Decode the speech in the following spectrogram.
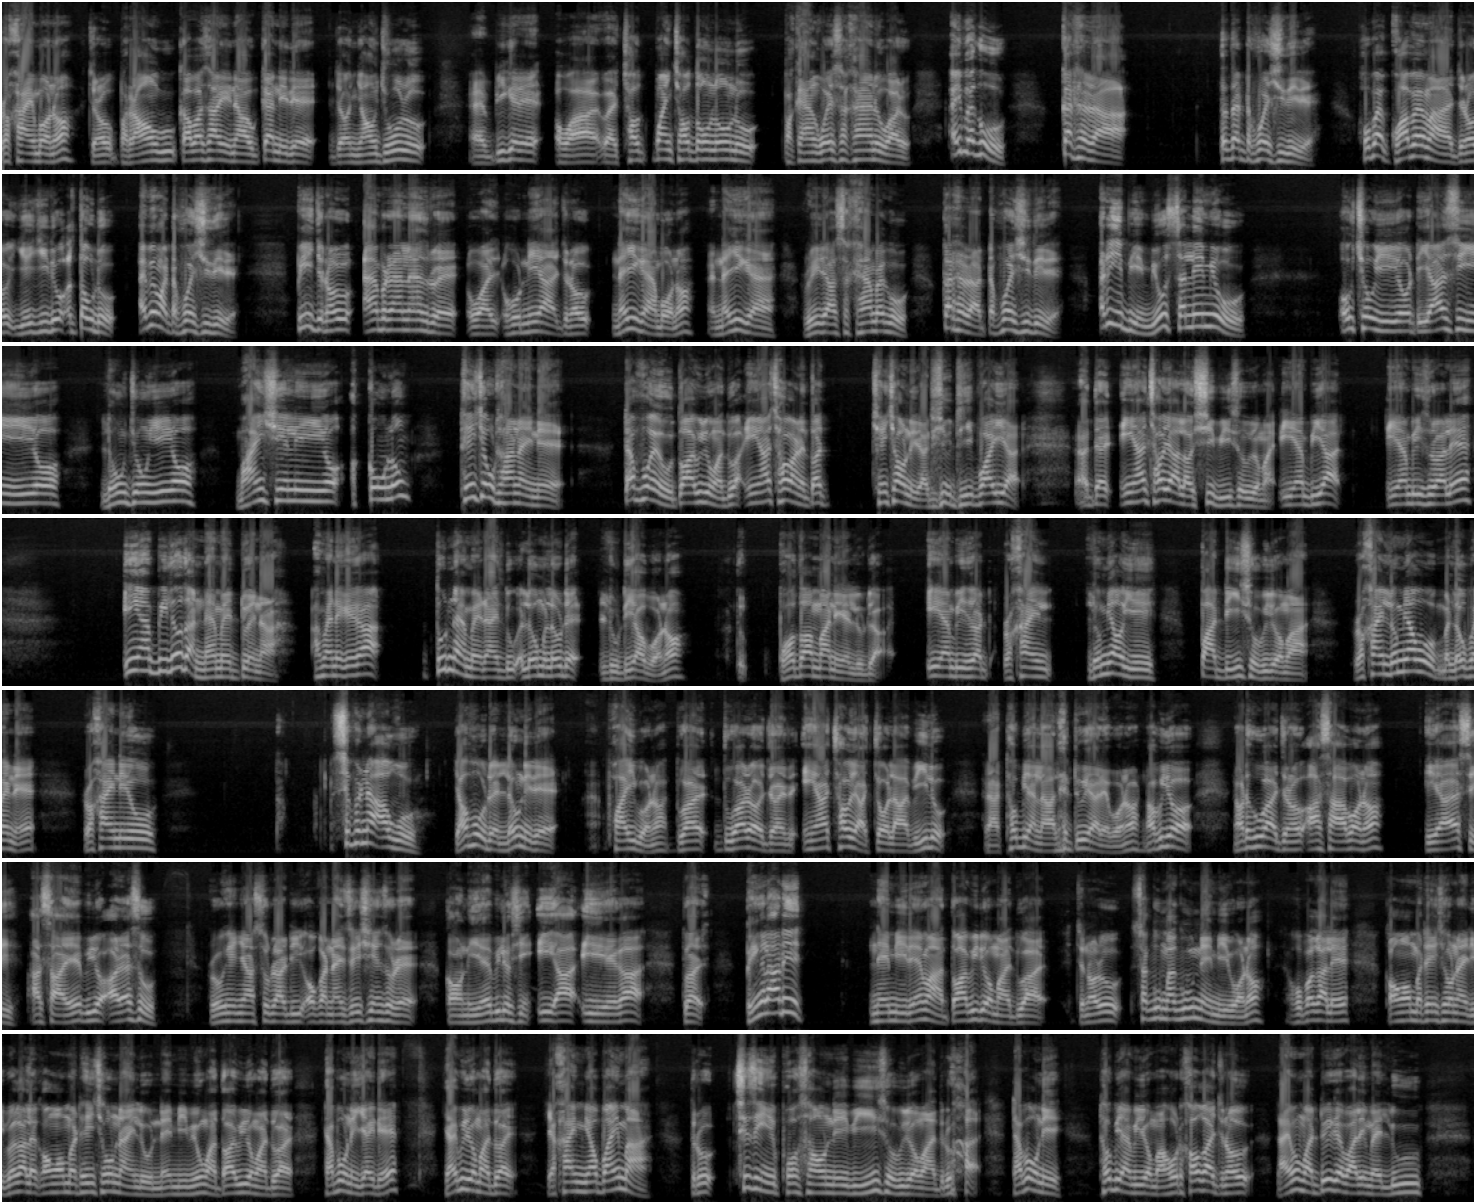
ရခိုင်ပေါ့နော်ကျွန်တော်တို့ဗရောင်းကူကာဘာစားရီနာကိုကတ်နေတဲ့ကျွန်တော်ညောင်ချိုးတို့ အဲပြီးခဲ့တဲ့ဟိုဟာ6.63လုံးတို့ပကံခွဲစခန်းတို့ပါတို့အဲ့ဘက်ကိုကတ်ထတာတသက်တစ်ဖွဲ့ရှိသေးတယ်ဟိုဘက်ခွားဘက်မှာကျွန်တော်ရေကြီးတို့အတုတ်တို့အဲ့ဘက်မှာတစ်ဖွဲ့ရှိသေးတယ်ပြီးရင်ကျွန်တော်တို့အမ်ဘရန်လန်ဆိုတဲ့ဟိုဟာဟိုနေ့ကကျွန်တော်နက်ရီကန်ပေါ့နော်နက်ရီကန်ရေဒါစခန်းဘက်ကိုကတ်ထတာတစ်ဖွဲ့ရှိသေးတယ်အဲ့ဒီအပြင်မျိုး14မျိုးကိုအုတ်ချုပ်ရေးရောတရားစီရင်ရေးရောလုံခြုံရေးရောမိုင်းရှင်းလင်းရေးရောအကုန်လုံး ထိန်းချုပ်ထားနိုင်တဲ့တပ်ဖွဲ့ကိုတွားပြီးတော့မှ तू ကအင်အား600နဲ့တွားချင်းချောက်နေတာဒီဒီဘွားကြီးကအတဲ့အင်အား600လောက်ရှိပြီဆိုပြီးတော့မှ AMB က AMB ဆိုတာလဲ AMP လို့သာနာမည်တွင်တာအမှန်တကယ်ကသူ့နာမည်တိုင်းသူအလုံးမလုံးတဲ့လူတစ်ယောက်ပေါ့နော်သူဘောသွားမနေတဲ့လူတစ်ယောက် AMP ဆိုတာရခိုင်လွတ်မြောက်ရေးပါတီဆိုပြီးတော့မှရခိုင်လွတ်မြောက်ဖို့မလုပ်ဖ ೇನೆ ရခိုင်တွေကိုစစ်ဖက်နှက်အောက်ကို ရောက်ဖို့အတွက်လုပ်နေတဲ့ဖွားကြီးပေါ့နော်။ तू က तू ကတော့ကျွန်တော်အင်အား600ကျော်လာပြီလို့အဲ့ဒါထုတ်ပြန်လာလဲတွေ့ရတယ်ပေါ့နော်။နောက်ပြီးတော့နောက်တစ်ခုကကျွန်တော်တို့ ASA ပေါ့နော်။ ARSA ASA ရဲ့ပြီးတော့ RSO Rohingya Solidarity Organization ဆိုတဲ့ကောင်နေရဲ့ပြီးလို့ရှိရင် ARA ရဲ့က तू ကဘင်္ဂလားဒေ့ရှ်နယ်မြေထဲမှာတွားပြီးတော့မှ तू ကကျွန်တော်တို့စကူမကူနယ်မြေပေါ့နော်။ဟိုဘက်ကလည်းကောင်းကောင်းမထိန်ချုံနိုင်ဒီဘက်ကလည်းကောင်းကောင်းမထိန်ချုံနိုင်လို့နယ်မြေမျိုးမှာတွားပြီးတော့မှ तू ကဓာတ်ပုံတွေရိုက်တယ်။ ရိုက်ပြီးတော့မှ तू ကရခိုင်မြောက်ပိုင်းမှာသူတို့စစ်စင်ရေးဖော်ဆောင်နေပြီဆိုပြီးတော့မှသူတို့ကဓာတ်ပုံတွေထုတ်ပြန်ပြီးတော့မှဟိုတစ်ခေါက်ကကျွန်တော်တို့ line ပေါ်မှာတွေ့ခဲ့ပါလိမ့်မယ်လူ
